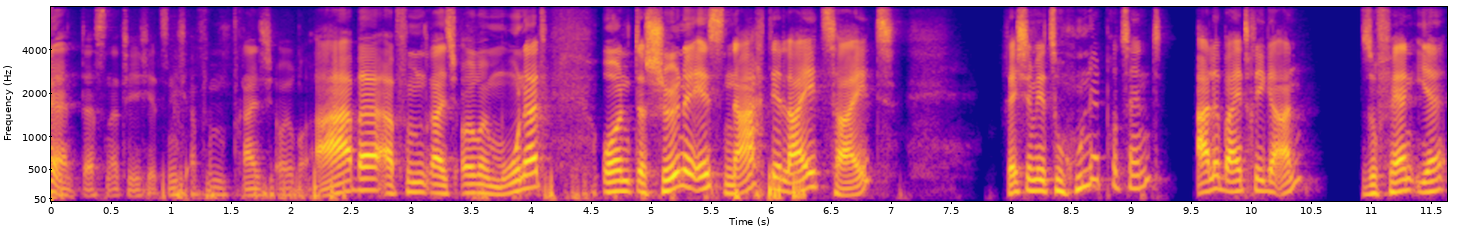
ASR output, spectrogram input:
das natürlich jetzt nicht ab 35 Euro, aber ab 35 Euro im Monat. Und das Schöne ist, nach der Leihzeit rechnen wir zu 100% alle Beiträge an, sofern ihr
